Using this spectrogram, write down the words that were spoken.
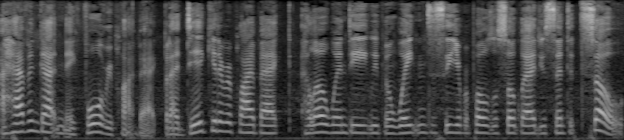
I haven't gotten a full reply back, but I did get a reply back. Hello, Wendy. We've been waiting to see your proposal. So glad you sent it. So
